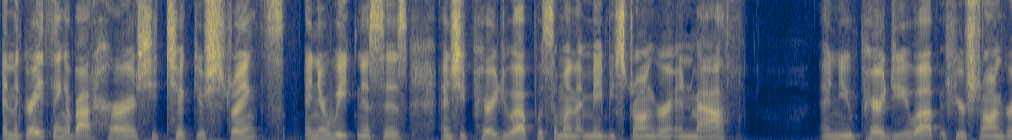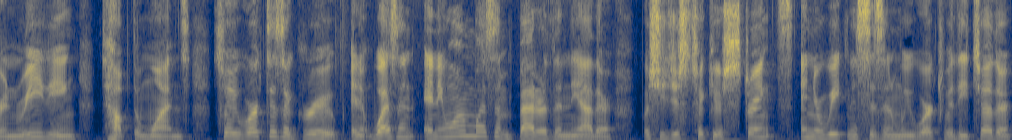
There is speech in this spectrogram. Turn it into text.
And the great thing about her is she took your strengths and your weaknesses and she paired you up with someone that may be stronger in math and you paired you up if you're stronger in reading to help the ones. So we worked as a group and it wasn't anyone wasn't better than the other, but she just took your strengths and your weaknesses and we worked with each other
